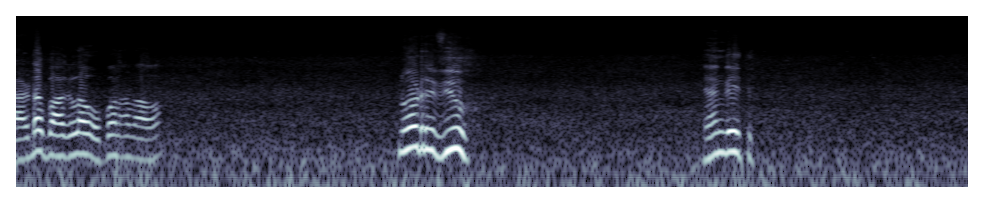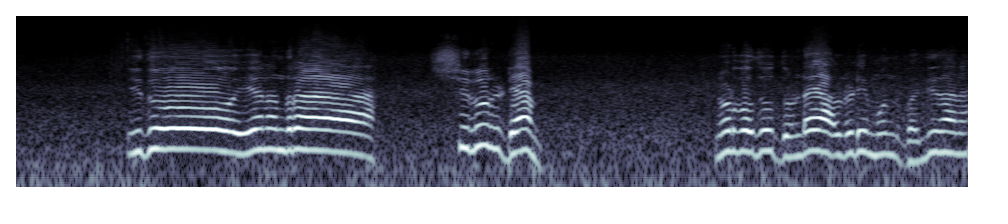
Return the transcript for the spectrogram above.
ಎರಡ ಬಾಗಲ ಓಪನ್ ಅದಾವ. ನೋಡ್ರಿ ವ್ಯೂ ಹೆಂಗೈತಿ? ಇದು ಏನಂದ್ರ ಶಿರೂರ್ ಡ್ಯಾಮ್. ನೋಡ್ಬೋದು, ದುಂಡಯ್ಯ ಆಲ್ರೆಡಿ ಮುಂದೆ ಬಂದಿದ್ದಾನೆ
